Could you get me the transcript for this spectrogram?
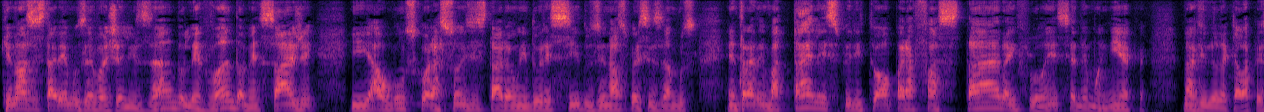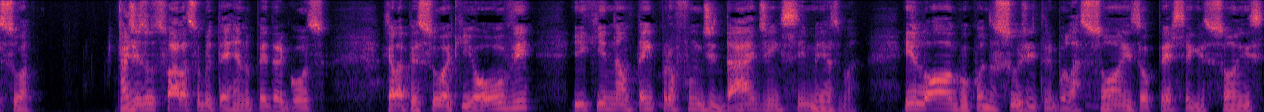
que nós estaremos evangelizando, levando a mensagem e alguns corações estarão endurecidos e nós precisamos entrar em batalha espiritual para afastar a influência demoníaca na vida daquela pessoa. A Jesus fala sobre o terreno pedregoso, aquela pessoa que ouve e que não tem profundidade em si mesma. E logo, quando surgem tribulações ou perseguições,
